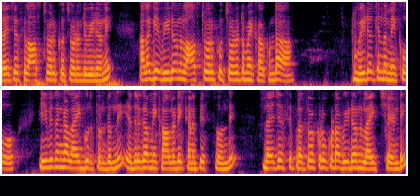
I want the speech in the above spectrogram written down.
దయచేసి లాస్ట్ వరకు చూడండి వీడియోని. అలాగే వీడియోను లాస్ట్ వరకు చూడటమే కాకుండా వీడియో కింద మీకు ఈ విధంగా లైక్ గుర్తుంటుంది. ఎదురుగా మీకు ఆల్రెడీ కనిపిస్తుంది. దయచేసి ప్రతి ఒక్కరు కూడా వీడియోను లైక్ చేయండి.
